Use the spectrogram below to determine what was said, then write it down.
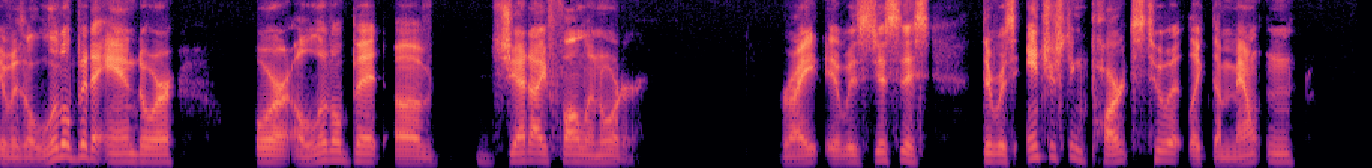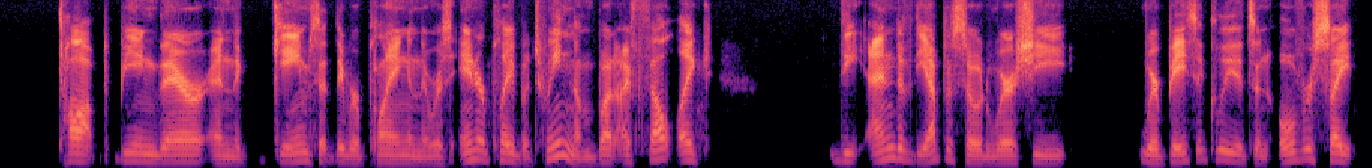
it was a little bit of Andor or a little bit of Jedi Fallen Order. Right? It was just this there was interesting parts to it like the mountain top being there and the games that they were playing and there was interplay between them but i felt like the end of the episode where she where basically it's an oversight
